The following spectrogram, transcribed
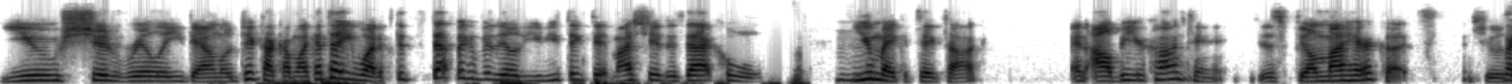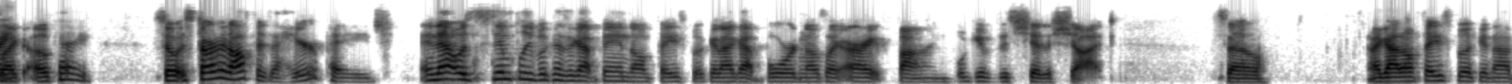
You should really download TikTok. I'm like, I tell you what, if it's that big of a deal to you, you think that my shit is that cool, Mhm. you make a TikTok and I'll be your content. Just film my haircuts. And she was Right. like, Okay. So it started off as a hair page. And that was simply because I got banned on Facebook and I got bored and I was like, All right, fine, we'll give this shit a shot. So I got on Facebook and I, I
